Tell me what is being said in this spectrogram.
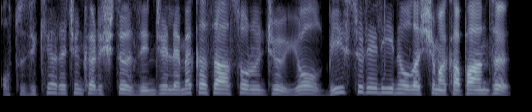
32 aracın karıştığı zincirleme kaza sonucu yol bir süreliğine ulaşıma kapandı.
